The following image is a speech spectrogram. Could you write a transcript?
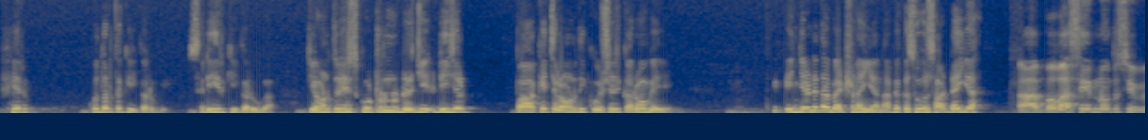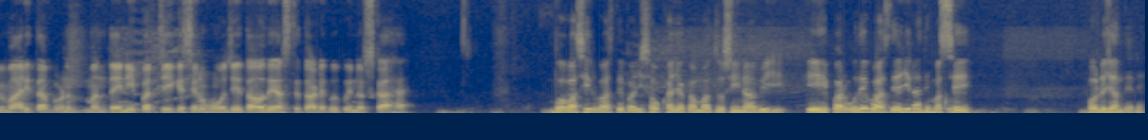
ਫਿਰ ਕੁਦਰਤ ਕੀ ਕਰੂਗੀ? ਸਰੀਰ ਕੀ ਕਰੂਗਾ? ਜੇ ਹੁਣ ਤੁਸੀਂ ਸਕੂਟਰ ਨੂੰ ਡੀਜੀ- ਡੀਜ਼ਲ ਪਾ ਕੇ ਚਲਾਉਣ ਦੀ ਕੋਸ਼ਿਸ਼ ਕਰੋਗੇ ਤੇ ਇੰਜਣ ਨੇ ਤਾਂ ਬੈਠਣਾ ਹੀ ਆ ਨਾ ਫਿਰ ਕਸੂਰ ਸਾਡਾ ਹੀ ਆ। ਆ ਬਵਾਸੀਰ ਨੂੰ ਤੁਸੀਂ ਬਿਮਾਰੀ ਤਾਂ ਮੰਨਦੇ ਨਹੀਂ ਪਰ ਜੇ ਕਿਸੇ ਨੂੰ ਹੋ ਜੇ ਤਾਂ ਉਹਦੇ ਵਾਸਤੇ ਤੁਹਾਡੇ ਕੋਲ ਕੋਈ ਨੁਸਖਾ ਹੈ? ਬਵਾਸੀਰ ਵਾਸਤੇ ਭਾਜੀ ਸੌਖਾ ਜਿਹਾ ਕੰਮ ਆ। ਤੁਸੀਂ ਨਾ ਵੀ ਇਹ ਪਰ ਉਹਦੇ ਵਾਸਤੇ ਆ ਜਿਹਨਾਂ ਦੀ ਮੱਸੇ ਫੁੱਲ ਜਾਂਦੇ ਨੇ।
